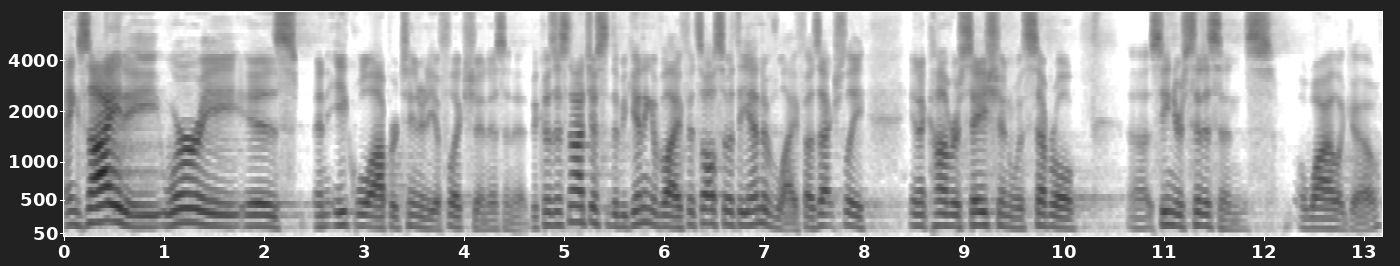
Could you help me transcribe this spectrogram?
Anxiety, worry is an equal opportunity affliction, isn't it? Because it's not just at the beginning of life, it's also at the end of life. I was actually in a conversation with several uh, senior citizens a while ago,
